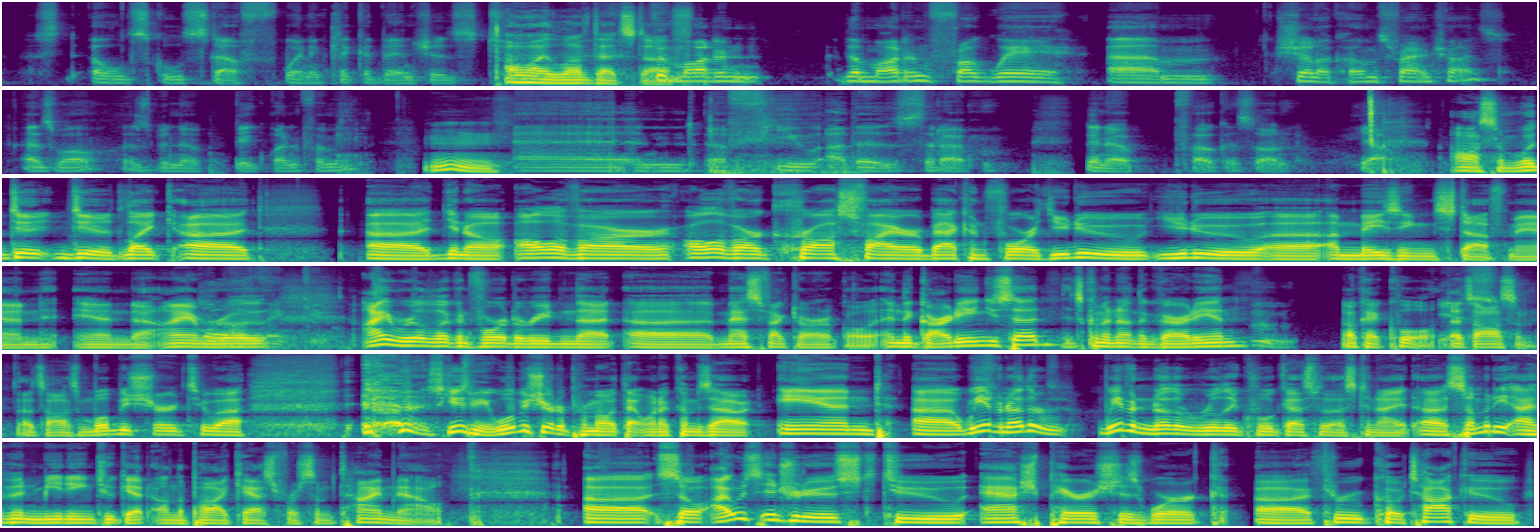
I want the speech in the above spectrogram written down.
old school stuff, When and Click Adventures. To Oh, I love that stuff. the modern, the modern Frogware um, Sherlock Holmes franchise as well has been a big one for me. Mm, and a few others that I'm gonna focus on. Yeah, awesome. Well, dude, dude, like, uh, uh, you know, all of our, all of our crossfire back and forth. You do, you do uh, amazing stuff, man. And uh, I am Oh, really. I'm really looking forward to reading that uh, Mass Effect article. And the Guardian, you said it's coming out in the Guardian. Mm. Okay, cool. That's awesome. That's awesome. We'll be sure to, uh, excuse me, we'll be sure to promote that when it comes out. And uh, we have another, we have another really cool guest with us tonight. Uh, somebody I've been meaning to get on the podcast for some time now. Uh, so I was introduced to Ash Parrish's work uh, through Kotaku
